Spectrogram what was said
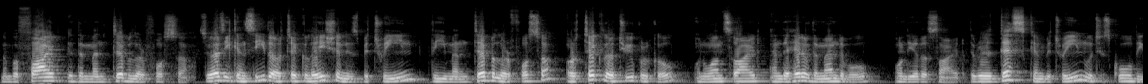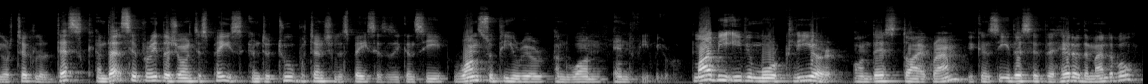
Number 5 is the mandibular fossa. So as you can see, the articulation is between the mandibular fossa, articular tubercle on one side, and the head of the mandible on the other side. There is a disc in between, which is called the articular disc, and that separates the joint space into two potential spaces, as you can see, one superior and one inferior. Might be even more clear on this diagram. You can see this is the head of the mandible,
